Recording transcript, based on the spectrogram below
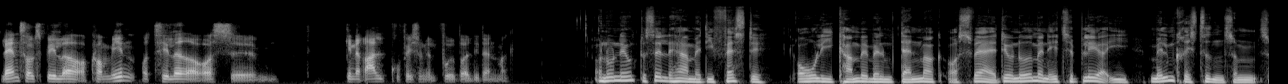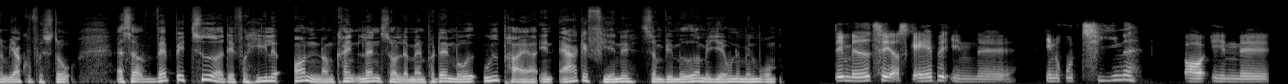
landsholdsspillere at komme ind, og tillader også øh, generelt professionel fodbold i Danmark. Og nu nævnte du selv det her med de faste årlige kampe mellem Danmark og Sverige. Det er jo noget, man etablerer i mellemkrigstiden, som, som jeg kunne forstå. Altså, hvad betyder det for hele ånden omkring landsholdet, at man på den måde udpeger en ærkefjende, som vi møder med jævne mellemrum? Det er med til at skabe en, øh, en rutine og en øh,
